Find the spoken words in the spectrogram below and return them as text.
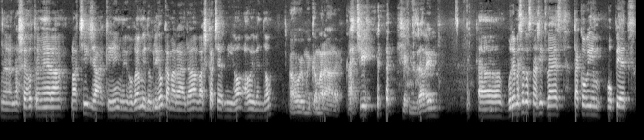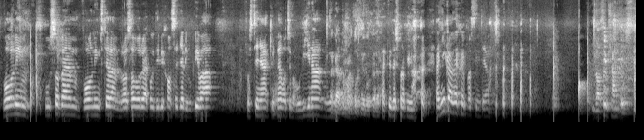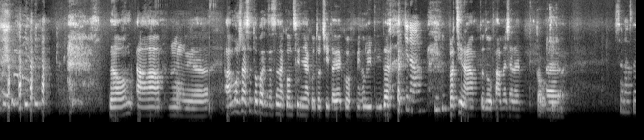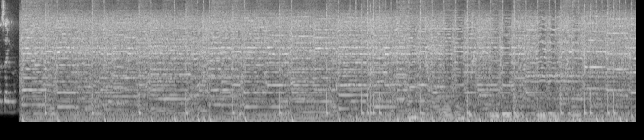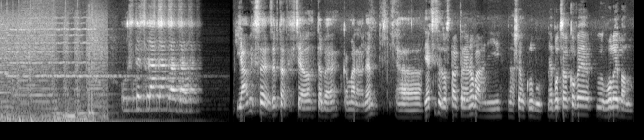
eh, našeho trenéra mladších žáky, mého velmi dobrého kamaráda Vaška Černýho. Ahoj, Vendo. Ahoj, můj kamaráde. Kači, všechny zdravím. Eh, budeme se to snažit vést takovým opět volným způsobem, volným stylem rozhovoru, jako kdybychom seděli u piva, prostě nějaký nebo třeba u vína. Tak já jdu pro pivo teda. Tak ty jdeš pro pivo. A nikam nechoď, prosím tě. Dal jsem šampus. No a, mm, a možná se to pak zase na konci nějak otočí, tak jako minulý týden. Proti nám. Proti nám, to doufáme, že ne. To určitě ne. Se nás nezajímá. Ústecká skvadra. Já bych se zeptat chtěl tebe, kamaráde, eh, jak jsi se dostal k trénování v našem klubu, nebo celkové volejbalu?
